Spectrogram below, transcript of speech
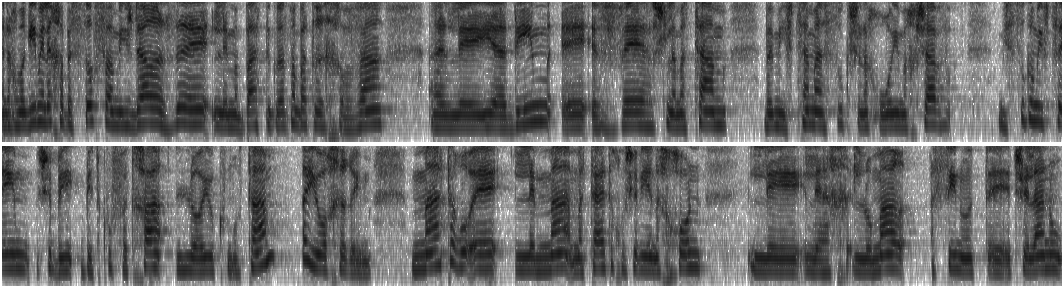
אנחנו מגיעים אליך בסוף המשדר הזה למבט, נקודת מבט רחבה על יעדים והשלמתם במבצע מהסוג שאנחנו רואים עכשיו. מסוג המבצעים שבתקופתך לא היו כמותם, היו אחרים. מה אתה רואה, למה, מתי אתה חושב יהיה נכון ל- ל- לומר עשינו את, את שלנו,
